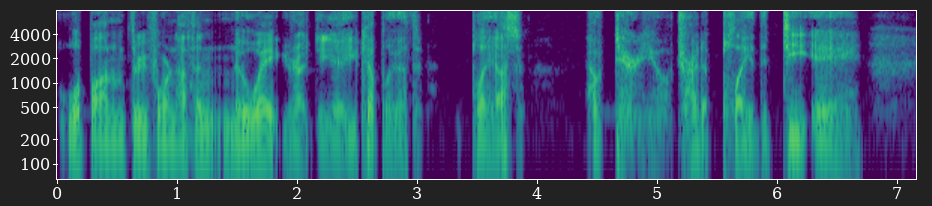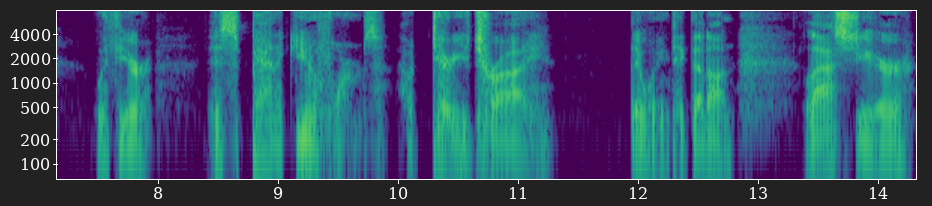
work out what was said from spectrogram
whoop on them three, four, nothing. No way. You're not DA. You can't play with play us. How dare you try to play the DA with your Hispanic uniforms? How dare you try? They won't even take that on. Last year,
